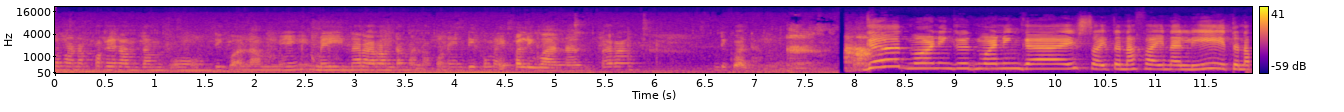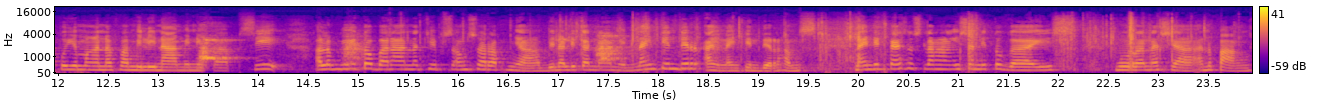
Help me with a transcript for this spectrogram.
Sama ng pakiramdam ko. Hindi ko alam, may, may nararamdaman ako na hindi ko maipaliwanag. Parang, hindi ko alam. Good morning, good morning guys. So ito na finally, ito na po yung mga na-family namin ni Papsi. Alam niyo ito, banana chips ang sarap niya. Binalikan namin 19 dir ay 19 dirhams. 19 pesos lang ang isa nito, guys. Mura na siya. Ano pang?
